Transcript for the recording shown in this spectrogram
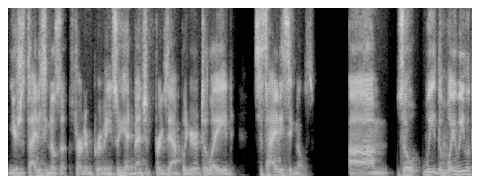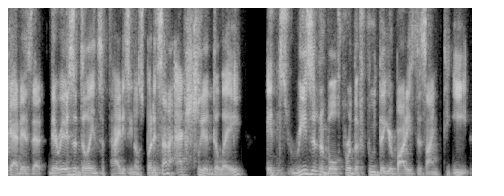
your satiety signals start improving. So you had mentioned, for example, your delayed satiety signals. Um, so we the way we look at it is that there is a delay in satiety signals, but it's not actually a delay. It's reasonable for the food that your body's designed to eat.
